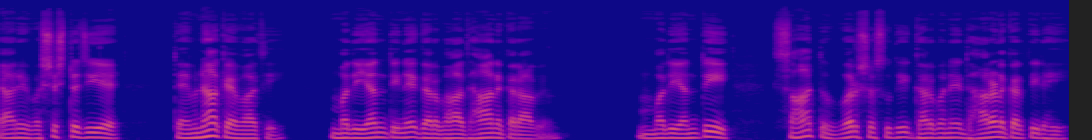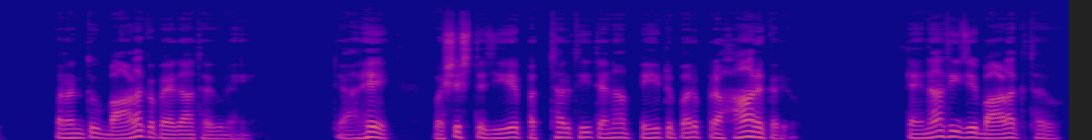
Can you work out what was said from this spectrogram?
ત્યારે વશિષ્ઠજીએ તેમના કહેવાથી મદયંતીને ગર્ભાધાન કરાવ્યું. મદયંતી સાત વર્ષ સુધી ગર્ભને ધારણ કરતી રહી, પરંતુ બાળક પેદા થયું નહીં. ત્યારે વશિષ્ઠજીએ પથ્થરથી તેના પેટ પર પ્રહાર કર્યો. તેનાથી જે બાળક થયો,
